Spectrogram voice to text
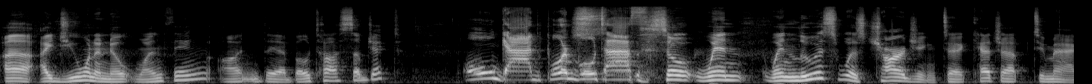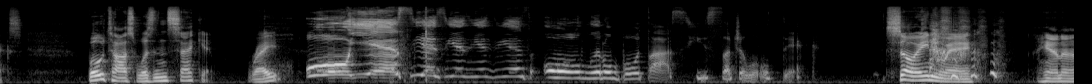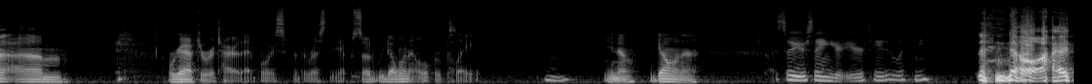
Uh, I do want to note one thing on the Bottas subject. Oh god, poor Bottas. So when when Lewis was charging to catch up to Max, Bottas was in second, right? oh yes, yes, yes, yes, yes. Oh little Bottas, he's such a little dick. So anyway, Hannah, um, we're gonna have to retire that voice for the rest of the episode. We don't want to overplay it. You know, we don't want to. So you're saying you're irritated with me? no, I.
